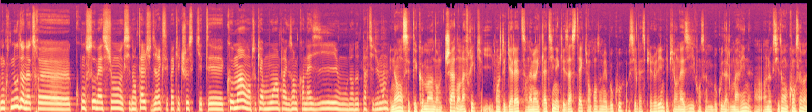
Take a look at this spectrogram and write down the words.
Donc nous, dans notre euh, consommation occidentale, tu dirais que c'est pas quelque chose qui était commun, ou en tout cas moins, par exemple, qu'en Asie ou dans d'autres parties du monde? Non, c'était commun dans le Tchad, en Afrique. Ils mangent des galettes. En Amérique latine, avec les Aztèques qui en consommaient beaucoup, aussi de la spiruline. Et puis en Asie, ils consomment beaucoup d'algues marines. En, en, Occident, on consomme un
